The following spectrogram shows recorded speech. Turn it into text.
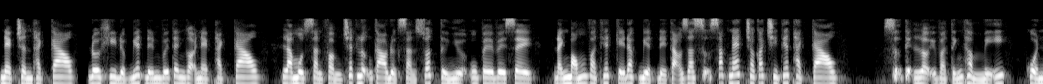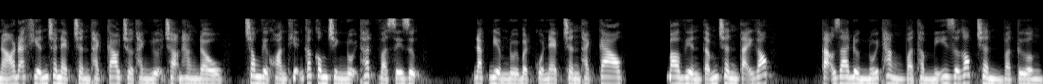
Nẹp trần thạch cao, đôi khi được biết đến với tên gọi nẹp thạch cao, là một sản phẩm chất lượng cao được sản xuất từ nhựa UPVC, đánh bóng và thiết kế đặc biệt để tạo ra sự sắc nét cho các chi tiết thạch cao. Sự tiện lợi và tính thẩm mỹ của nó đã khiến cho nẹp trần thạch cao trở thành lựa chọn hàng đầu trong việc hoàn thiện các công trình nội thất và xây dựng. Đặc điểm nổi bật của nẹp trần thạch cao. Bao viền tấm trần tại góc, tạo ra đường nối thẳng và thẩm mỹ giữa góc trần và tường.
